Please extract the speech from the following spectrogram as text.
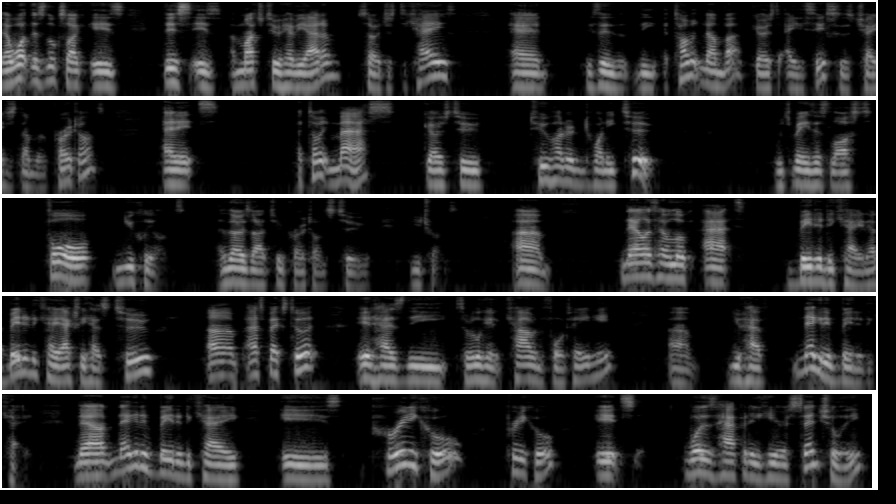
Now what this looks like is this is a much too heavy atom, so it just decays, and see that the atomic number goes to 86 because it changes the number of protons, and its atomic mass goes to 222, which means it's lost four nucleons, and those are two protons, two neutrons. Um, now let's have a look at beta decay. Now beta decay actually has two um, aspects to it. It has the, so we're looking at carbon 14 here. Um, you have negative beta decay. Now, negative beta decay is pretty cool, pretty cool. It's, what is happening here essentially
